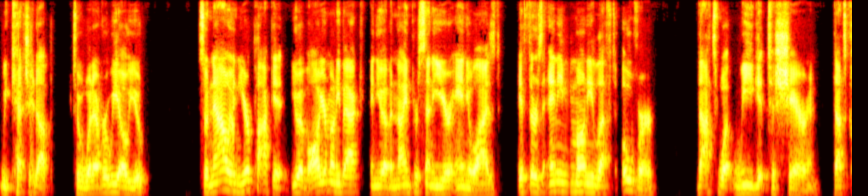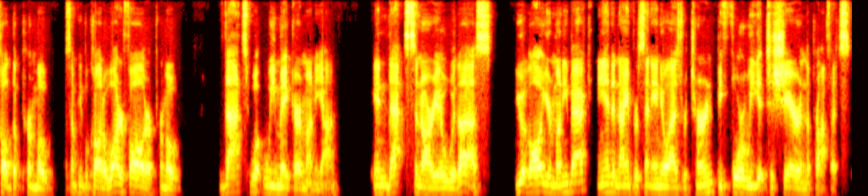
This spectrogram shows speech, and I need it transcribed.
we catch it up to whatever we owe you. So now in your pocket, you have all your money back and you have a 9% a year annualized. If there's any money left over, that's what we get to share in. That's called the promote. Some people call it a waterfall or a promote. That's what we make our money on in that scenario with us, you have all your money back and a 9% annualized return before we get to share in the profits.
